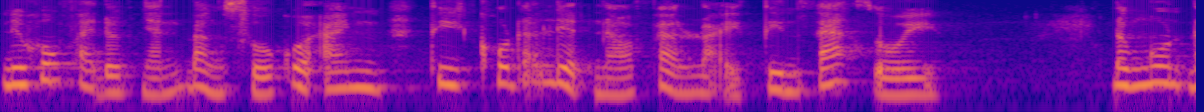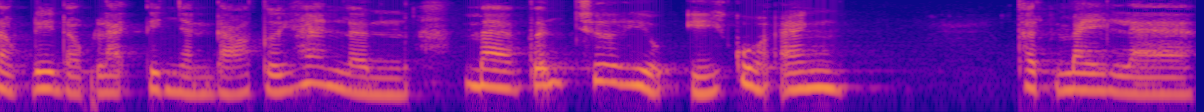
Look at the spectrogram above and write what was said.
Nếu không phải được nhắn bằng số của anh thì cô đã liệt nó vào loại tin rác rồi. Đồng ngôn đọc đi đọc lại tin nhắn đó tới hai lần mà vẫn chưa hiểu ý của anh. Thật may là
